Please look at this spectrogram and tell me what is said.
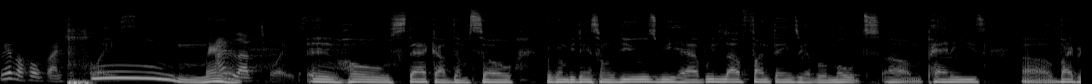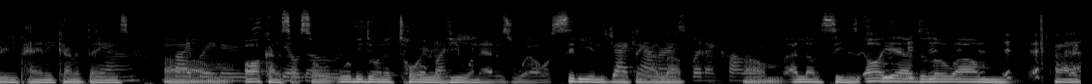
we have a whole bunch of toys Ooh, man, i love toys a whole stack of them. So we're gonna be doing some reviews. We have we love fun things. We have remotes, um, panties, uh, vibrating panty kind of things, yeah. um, all kind of stuff. So we'll be doing a toy whole review on that as well. Sybian is one thing I love. what i call Um, I love seeing this. Oh yeah, the little um, uh, like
